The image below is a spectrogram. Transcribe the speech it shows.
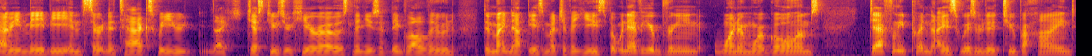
I mean, maybe in certain attacks where you like just use your heroes and then use a big Laloon, there might not be as much of a use. But whenever you're bringing one or more golems, definitely put an Ice Wizard or two behind.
